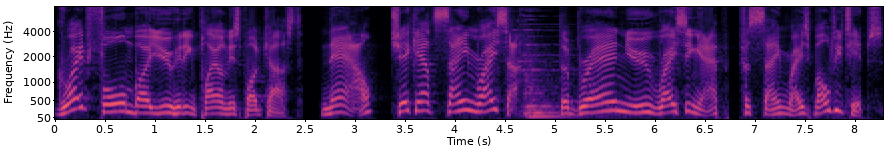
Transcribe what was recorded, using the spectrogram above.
Great form by you hitting play on this podcast. Now, check out Same Racer, the brand new racing app for same race multi tips.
